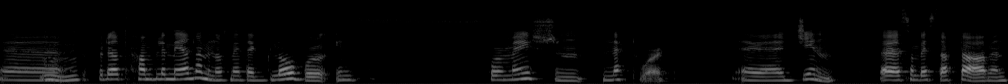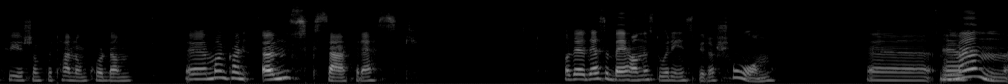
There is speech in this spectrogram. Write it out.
Eh, Mhm. For at han ble medlem i noe som heter Global Information Network, eh, GIN, eh, som ble starta av en fyr som forteller om hvordan eh, man kan ønske seg frisk. Og det er det som ble hans store inspirasjon. Eh, Men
